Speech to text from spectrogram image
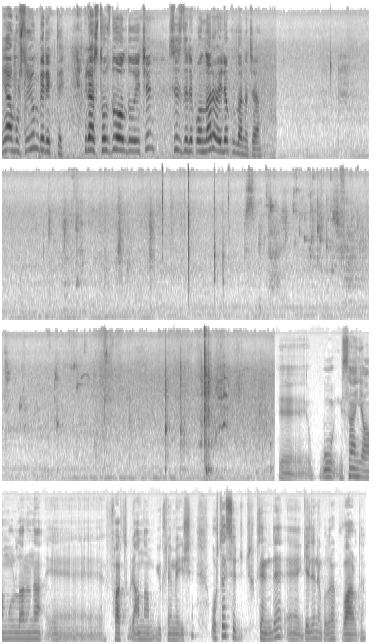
Yağmur suyum birikti. Biraz tozlu olduğu için sizdirip onları öyle kullanacağım. Ee, bu Nisan yağmurlarına e, farklı bir anlam yükleme işi Orta Asya Türklerinde e, gelenek olarak vardı.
